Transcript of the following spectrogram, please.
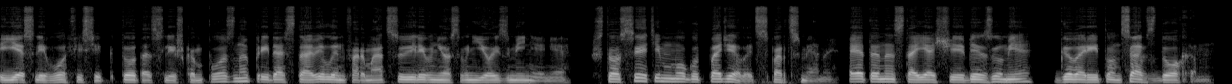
Если в офисе кто-то слишком поздно предоставил информацию или внес в нее изменения, что с этим могут поделать спортсмены? Это настоящее безумие, говорит он со вздохом.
